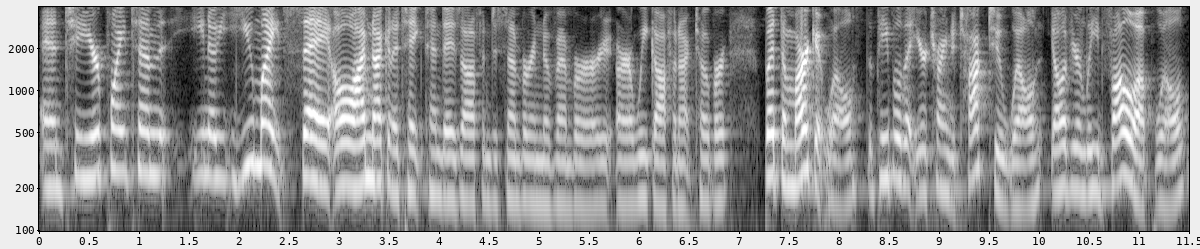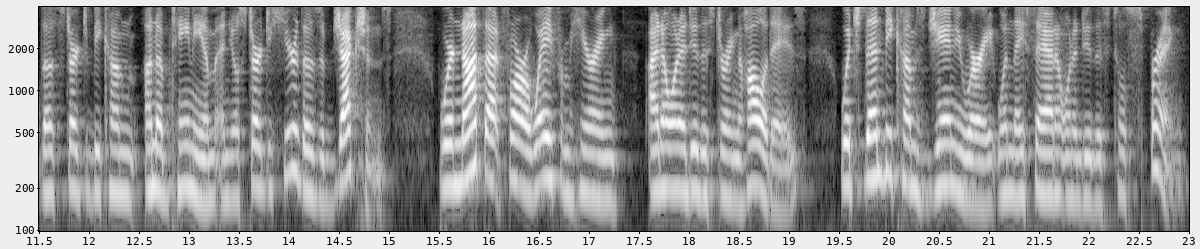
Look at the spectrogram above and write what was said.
And to your point, Tim, you know, you might say, oh, I'm not going to take 10 days off in December and November or, or, a week off in October, but the market will. The people that you're trying to talk to will. All of your lead follow up will. They'll start to become unobtainium and you'll start to hear those objections. We're not that far away from hearing, I don't want to do this during the holidays, which then becomes January when they say, I don't want to do this till spring.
